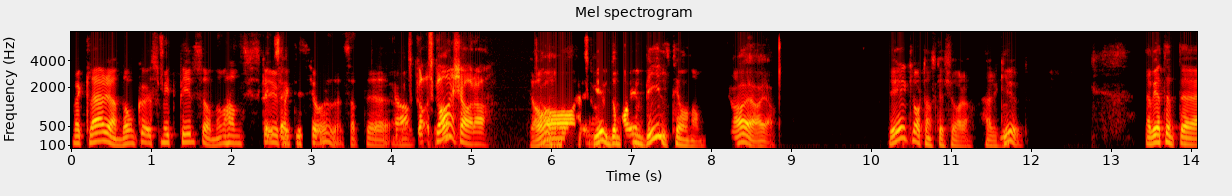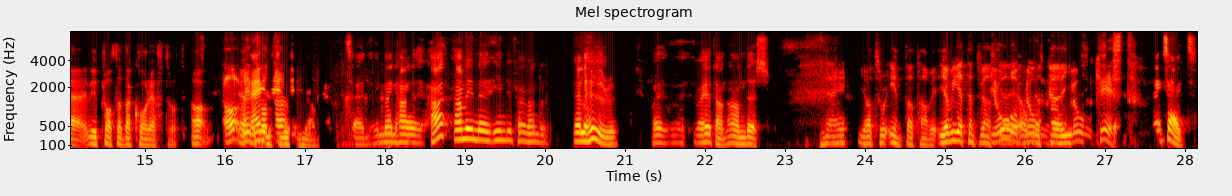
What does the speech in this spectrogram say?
McLaren, de, Smith Pearson, han ska ju Exakt. faktiskt köra det. Så att, eh, ja. ska, ska han köra? Ja, ja gud, de har ju en bil till honom. Ja, ja, ja. Det är klart han ska köra, herregud. Mm. Jag vet inte, vi pratade Dakar efteråt. Ja, ja vi pratade... Men han, han vinner Indy 500. Eller hur? Vad, vad heter han? Anders? Nej, jag tror inte att han vill. Jag vet inte vem ska... Jo, Blom, ska... Blomqvist. Exakt.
